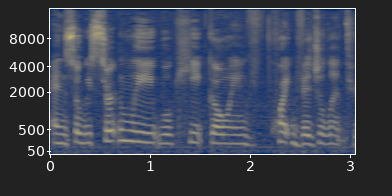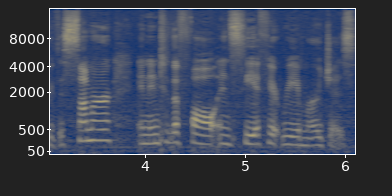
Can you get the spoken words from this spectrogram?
And so we certainly will keep going quite vigilant through the summer and into the fall and see if it reemerges.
